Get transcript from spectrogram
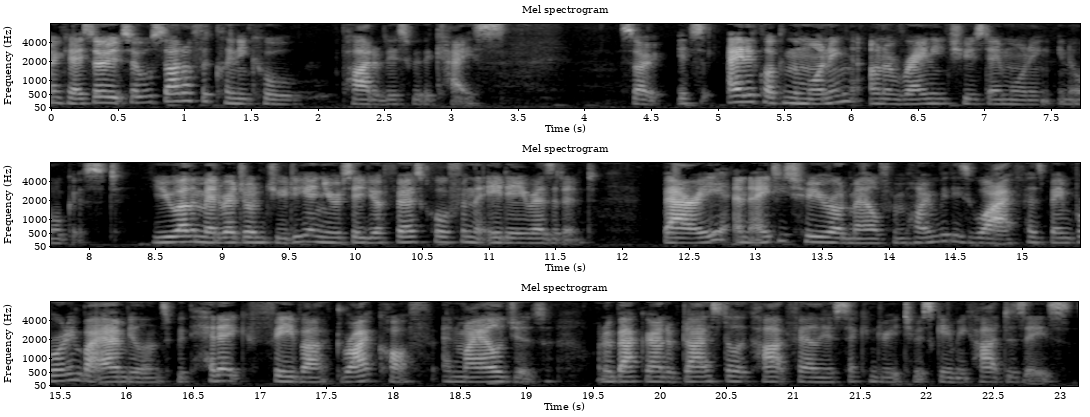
Okay. So so we'll start off the clinical part of this with a case. So it's eight o'clock in the morning on a rainy Tuesday morning in August. You are the medreg on duty, and you receive your first call from the ED resident. Barry, an 82-year-old male from home with his wife, has been brought in by ambulance with headache, fever, dry cough, and myalgias on a background of diastolic heart failure secondary to ischemic heart disease.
